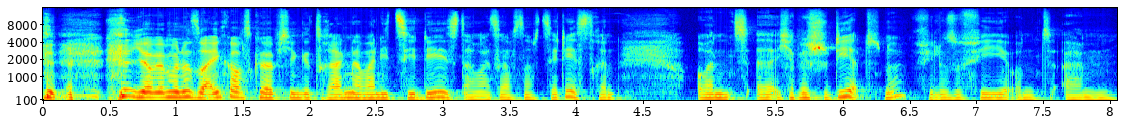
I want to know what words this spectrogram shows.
ich habe immer nur so Einkaufskörbchen getragen. Da waren die CDs, damals gab es noch CDs drin. Und äh, ich habe ja studiert, ne? Philosophie und ähm,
